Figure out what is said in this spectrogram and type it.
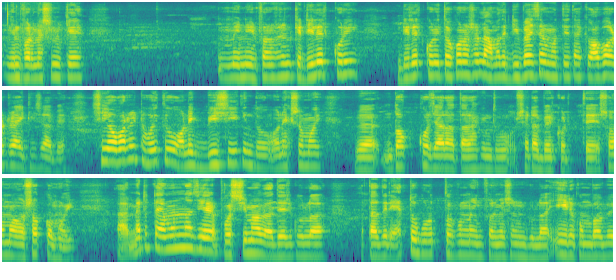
ইনফরমেশনকে ইনফরমেশনকে ডিলিট করি ডিলিট করি তখন আসলে আমাদের ডিভাইসের মধ্যে থাকে ওভার রাইট হিসাবে। সেই ওভার রাইট হয়তো অনেক বেশি কিন্তু অনেক সময় দক্ষ যারা তারা কিন্তু সেটা বের করতে সম, সক্ষম হই ম্যাটারটা এমন না যে পশ্চিমা দেশগুলা তাদের এত গুরুত্বপূর্ণ ইনফরমেশনগুলো এইরকমভাবে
